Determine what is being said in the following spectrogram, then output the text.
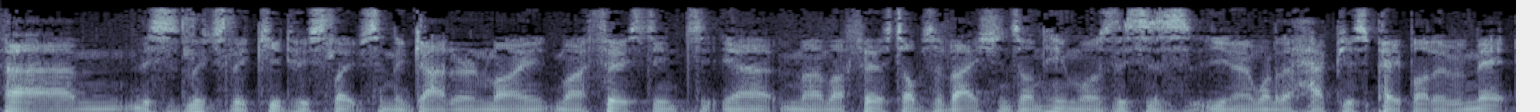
Um, this is literally a kid who sleeps in the gutter, and my my first int- uh, my, my first observations on him was this is you know one of the happiest people I'd ever met.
